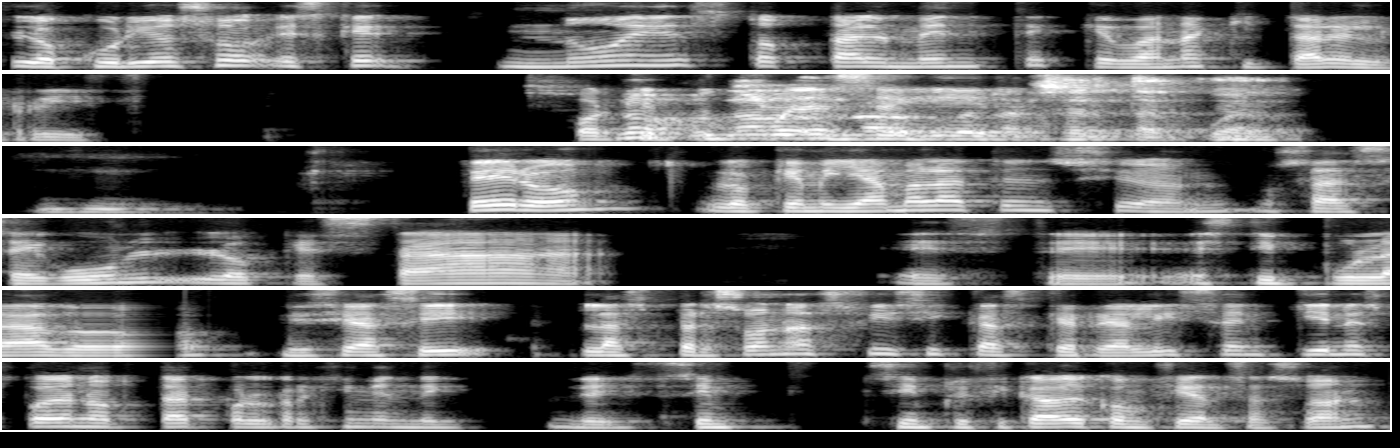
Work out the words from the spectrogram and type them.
lo curioso es que no es totalmente que van a quitar el RIF. Porque no, tú no, puedes no seguir. Lo hacer tal cual. Uh -huh. Pero lo que me llama la atención, o sea, según lo que está este, estipulado, dice así, las personas físicas que realicen, quienes pueden optar por el régimen de, de sim, simplificado de confianza son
